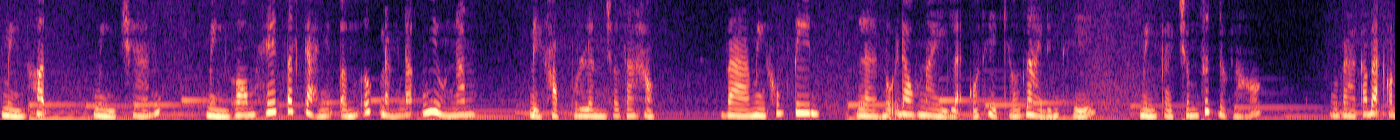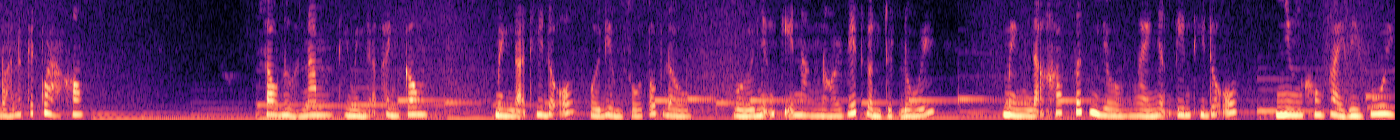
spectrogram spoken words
Mình hận, mình chán, mình gom hết tất cả những ấm ức đắng đẵng nhiều năm để học một lần cho ra học. Và mình không tin là nỗi đau này lại có thể kéo dài đến thế. Mình phải chấm dứt được nó. Và các bạn có đoán được kết quả không? Sau nửa năm thì mình đã thành công. Mình đã thi đỗ với điểm số tốt đầu với những kỹ năng nói viết gần tuyệt đối. Mình đã khóc rất nhiều ngày nhận tin thi đỗ, nhưng không phải vì vui,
